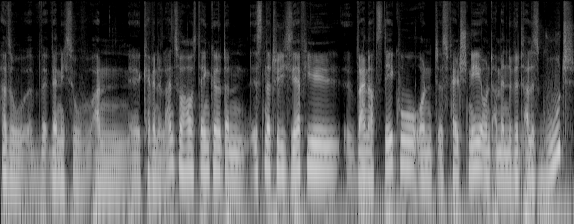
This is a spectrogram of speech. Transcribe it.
Also, wenn ich so an äh, Kevin allein zu Hause denke, dann ist natürlich sehr viel äh, Weihnachtsdeko und es fällt Schnee und am Ende wird alles gut.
